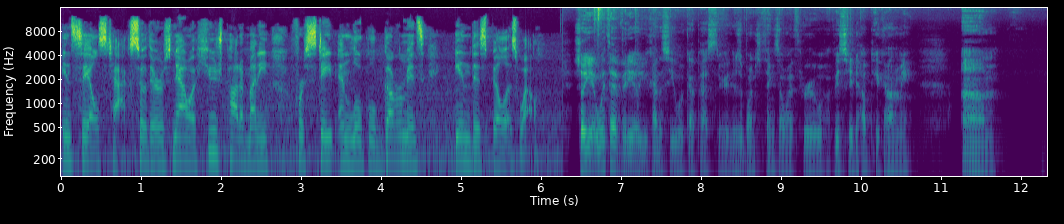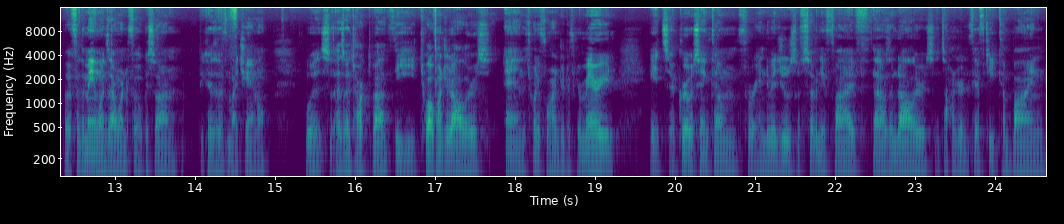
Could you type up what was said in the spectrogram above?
in sales tax. So there's now a huge pot of money for state and local governments in this bill as well. So yeah, with that video, you kind of see what got passed through. There's a bunch of things I went through, obviously to help the economy. Um, but for the main ones I wanted to focus on because of my channel was, as I talked about, the $1,200 and the 2400 if you're married. It's a gross income for individuals of $75,000. It's 150 combined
